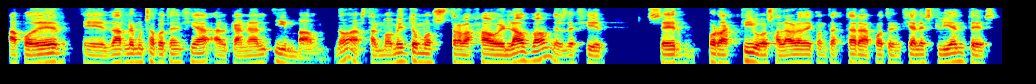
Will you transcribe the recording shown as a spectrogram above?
a poder eh, darle mucha potencia al canal inbound. ¿no? Hasta el momento hemos trabajado el outbound, es decir, ser proactivos a la hora de contactar a potenciales clientes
